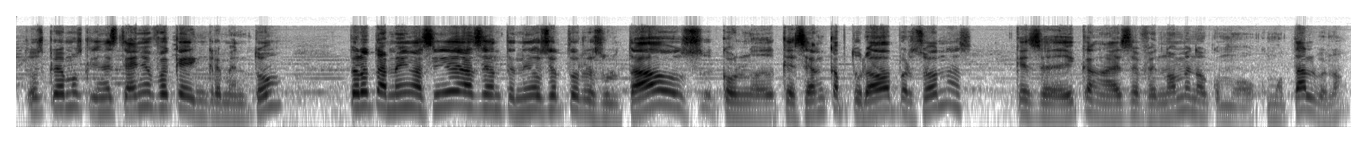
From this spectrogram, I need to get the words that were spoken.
Entonces creemos que en este año fue que incrementó, pero también así se han tenido ciertos resultados con lo que se han capturado a personas que se dedican a ese fenómeno como, como tal, ¿no?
